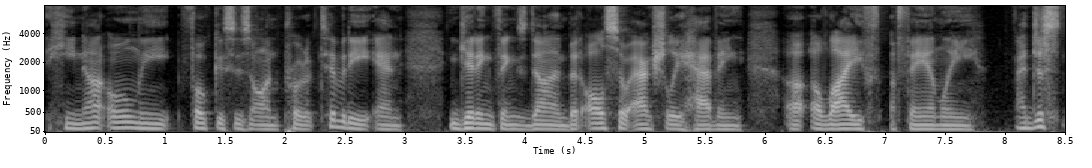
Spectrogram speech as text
he not only focuses on productivity and getting things done, but also actually having a, a life, a family. I just,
